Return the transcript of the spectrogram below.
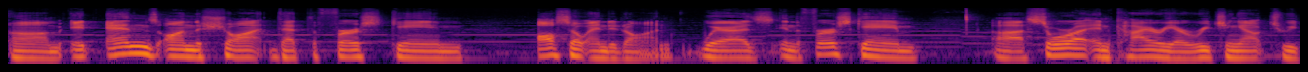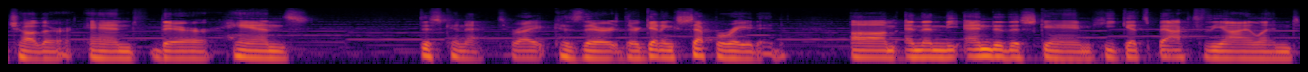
Um, it ends on the shot that the first game also ended on. Whereas in the first game, uh, Sora and Kairi are reaching out to each other, and their hands disconnect, right? Because they're they're getting separated. Um, and then the end of this game, he gets back to the island,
